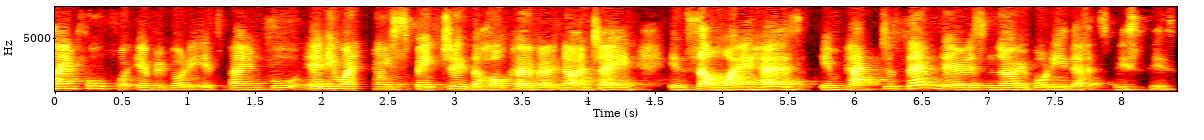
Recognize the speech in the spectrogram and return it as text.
painful for everybody. It's painful. Anyone you speak to, the whole COVID 19 in some way has impacted them. There is nobody that's missed this.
